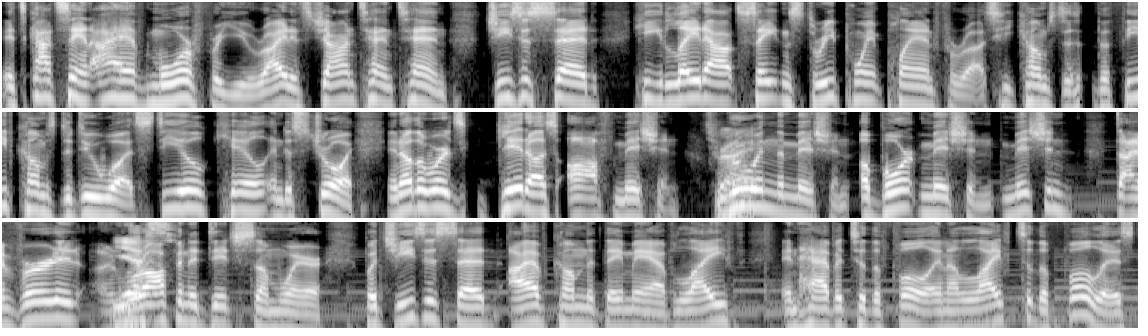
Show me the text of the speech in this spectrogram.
it's God saying, I have more for you, right? It's John 10 10. Jesus said he laid out Satan's three point plan for us. He comes to the thief comes to do what? Steal, kill, and destroy. In other words, get us off mission, right. ruin the mission, abort mission, mission diverted, and Yes. we're off in a ditch somewhere. But Jesus said, I have come that they may have life and have it to the full. And a life to the fullest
